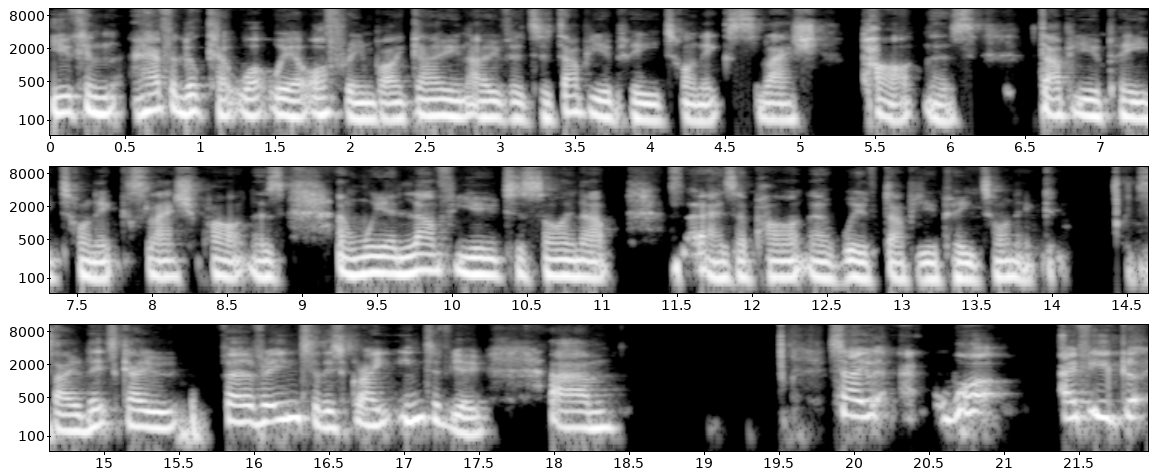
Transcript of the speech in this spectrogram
you can have a look at what we're offering by going over to WP Tonic slash partners, WP Tonic slash partners. And we love you to sign up as a partner with WP Tonic. So let's go further into this great interview. Um, so, what have you got?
